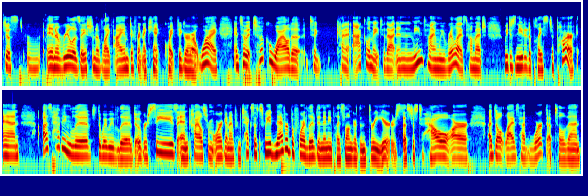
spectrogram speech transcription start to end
just in a realization of like, I am different. I can't quite figure out why. And so it took a while to, to, kind of acclimate to that. And in the meantime we realized how much we just needed a place to park. And us having lived the way we've lived overseas and kyle's from oregon i'm from texas we had never before lived in any place longer than three years. That's just how our adult lives had worked up till then.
